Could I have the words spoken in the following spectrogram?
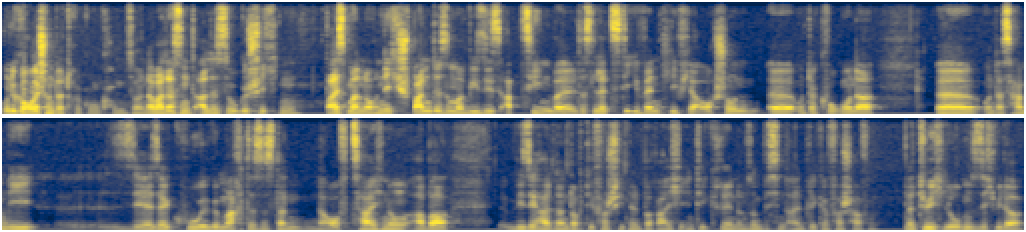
ohne Geräuschunterdrückung kommen sollen. Aber das sind alles so Geschichten, weiß man noch nicht. Spannend ist immer, wie sie es abziehen, weil das letzte Event lief ja auch schon äh, unter Corona. Äh, und das haben die äh, sehr, sehr cool gemacht. Das ist dann eine Aufzeichnung, aber wie sie halt dann doch die verschiedenen Bereiche integrieren und so ein bisschen Einblicke verschaffen. Natürlich loben sie sich wieder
